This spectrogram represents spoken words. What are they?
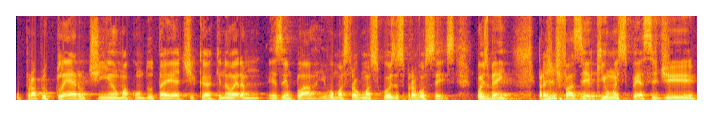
O próprio clero tinha uma conduta ética que não era exemplar. E vou mostrar algumas coisas para vocês. Pois bem, para a gente fazer aqui uma espécie de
